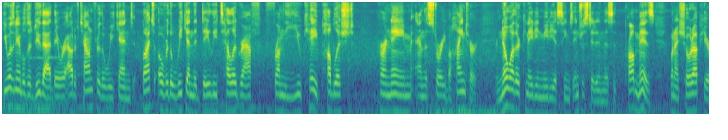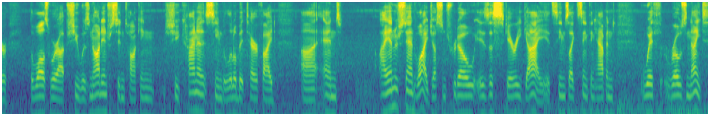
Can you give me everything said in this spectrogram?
He wasn't able to do that. They were out of town for the weekend. But over the weekend, the Daily Telegraph from the UK published her name and the story behind her. No other Canadian media seems interested in this. The problem is, when I showed up here, the walls were up. She was not interested in talking. She kind of seemed a little bit terrified. Uh, and I understand why. Justin Trudeau is a scary guy. It seems like the same thing happened with Rose Knight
